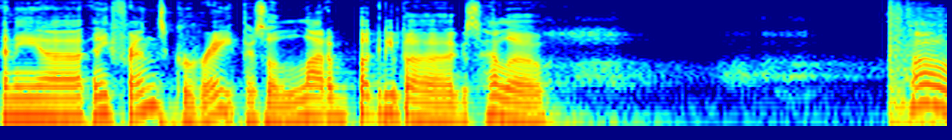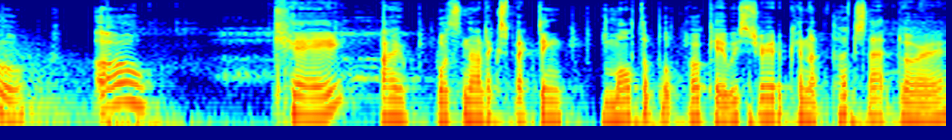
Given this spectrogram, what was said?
Any, uh, any friends? Great, there's a lot of buggity bugs. Hello. Oh! Oh! Okay, I was not expecting multiple... Okay, we straight up cannot touch that door.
